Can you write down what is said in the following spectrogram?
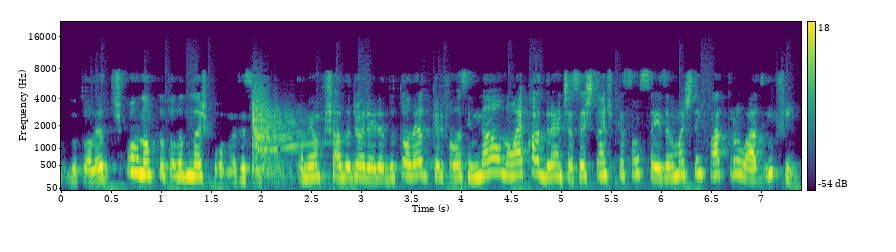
do Toledo. Esporro não, porque o Toledo não dá esporro, mas assim, também uma puxada de orelha do Toledo, que ele falou assim: não, não é quadrante, é sextante porque são seis. Aí, mas tem quatro lados. Enfim,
